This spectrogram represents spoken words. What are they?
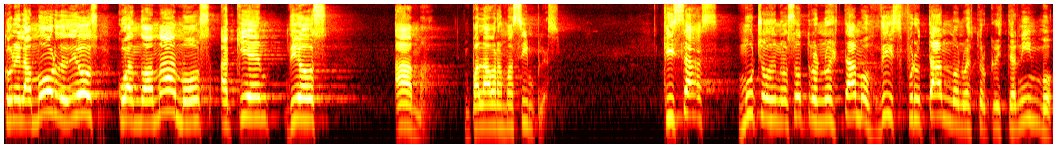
con el amor de Dios cuando amamos a quien Dios ama. En palabras más simples. Quizás muchos de nosotros no estamos disfrutando nuestro cristianismo,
